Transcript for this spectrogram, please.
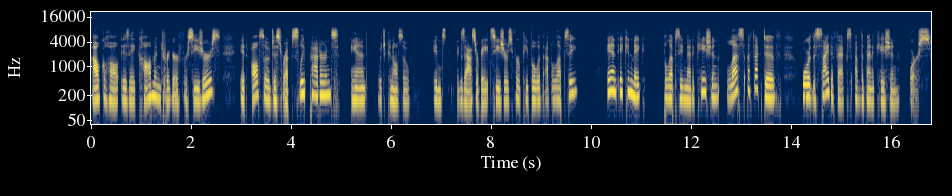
alcohol is a common trigger for seizures. It also disrupts sleep patterns and which can also in, exacerbate seizures for people with epilepsy. And it can make epilepsy medication less effective or the side effects of the medication worse.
